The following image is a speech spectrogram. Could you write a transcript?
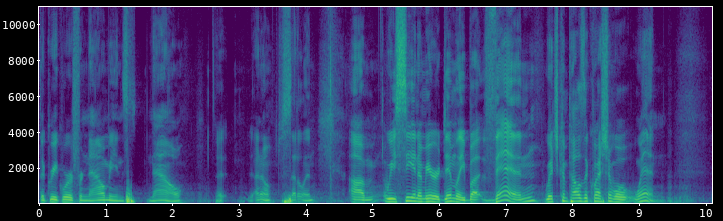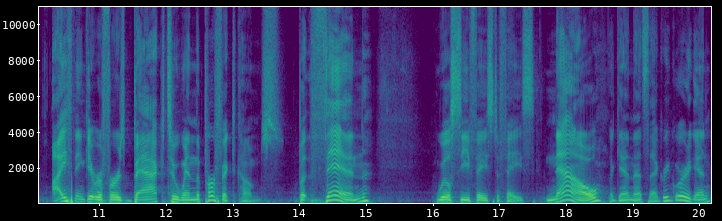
the Greek word for now means now. I don't know, just settle in. Um, we see in a mirror dimly, but then, which compels the question well, when? I think it refers back to when the perfect comes. But then we'll see face to face. Now, again, that's that Greek word again.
